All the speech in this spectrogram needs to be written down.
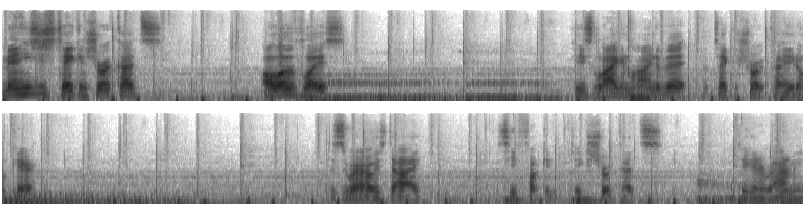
Man, he's just taking shortcuts all over the place. He's lagging behind a bit, he'll take a shortcut. He don't care. This is where I always die. Because he fucking takes shortcuts to get around me.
